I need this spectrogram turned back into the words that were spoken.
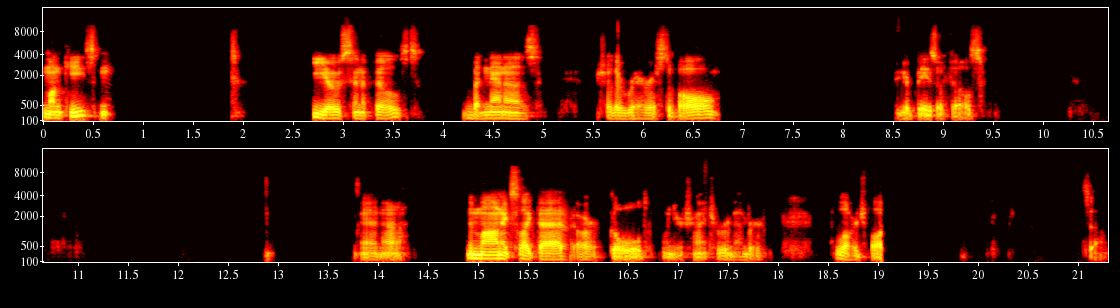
monkeys, eosinophils, bananas, which are the rarest of all, your basophils. And uh, mnemonics like that are gold when you're trying to remember large volume. So.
